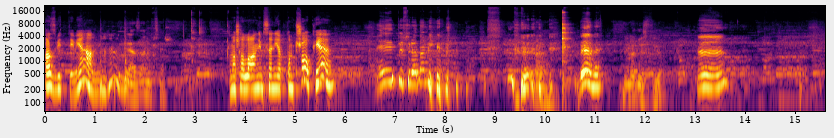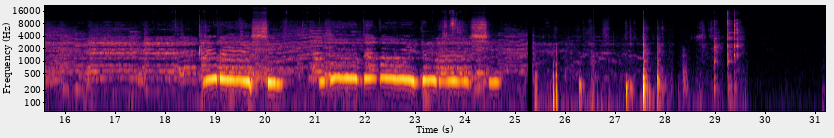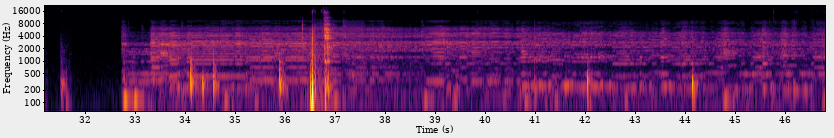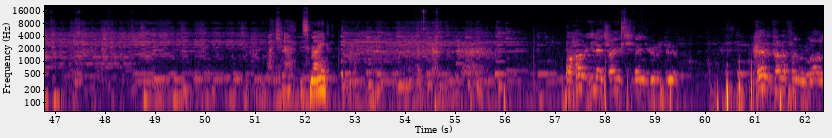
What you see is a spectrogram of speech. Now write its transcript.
Az bitti mi ya anne? Hı hı, Birazdan biter. Maşallah annem seni yaptım çok ya. E, bir sürü adam yiyor. He. Değil mi? Ne de istiyor? Hı. İsmail. Bahar ile çay içilen yürüdü. Her tarafın lale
